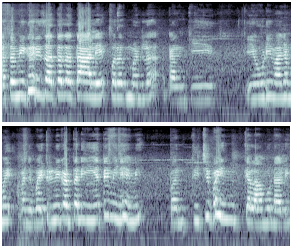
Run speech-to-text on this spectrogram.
आता मी घरी जाता जाता आले परत म्हणलं कारण की एवढी माझ्या मै म्हणजे मैत्रिणीकडताना येते मी नेहमी. पण तिची बहीण इतक्या लांबून आली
